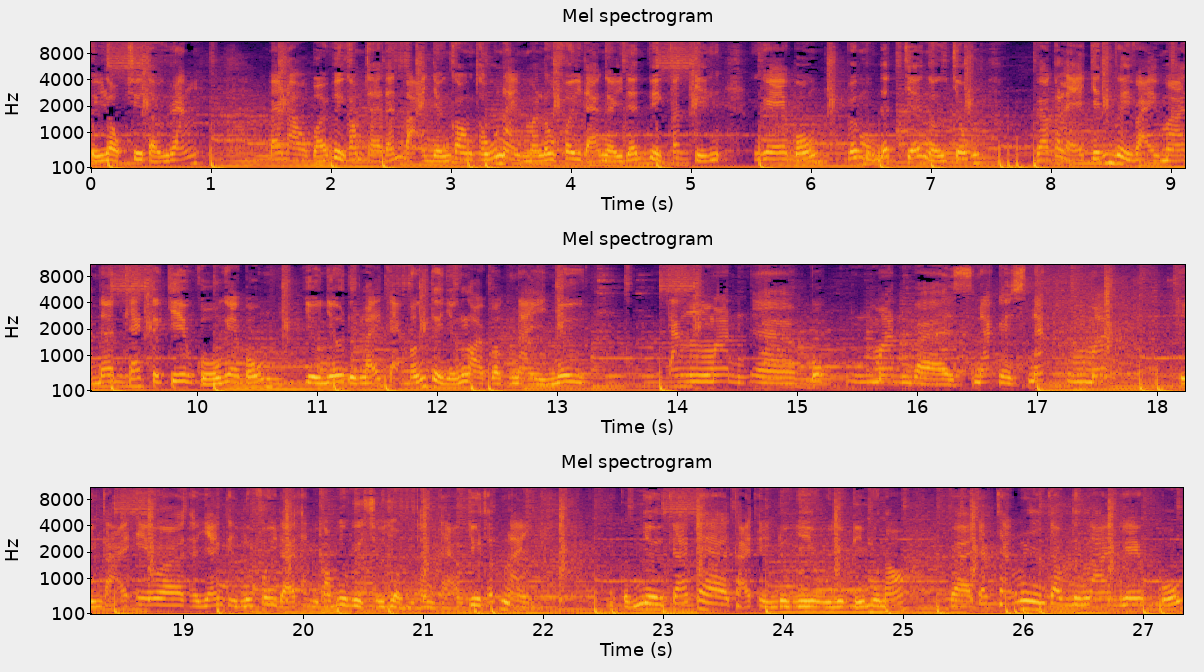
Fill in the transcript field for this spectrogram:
khỉ đột, sư tử, rắn Ban đầu bởi vì không thể đánh bại những con thú này mà Luffy đã nghĩ đến việc phát triển Ghe 4 với mục đích chế ngự chúng. Và có lẽ chính vì vậy mà nên các tuyệt chiêu của Ghe 4 dường như được lấy cảm hứng từ những loài vật này như Tăng Man, uh, Man và Snack Snack Man. Hiện tại theo uh, thời gian thì Luffy đã thành công trong việc sử dụng thành thạo chiêu thức này cũng như các uh, cải thiện được nhiều nhược điểm của nó. Và chắc chắn trong tương lai game 4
